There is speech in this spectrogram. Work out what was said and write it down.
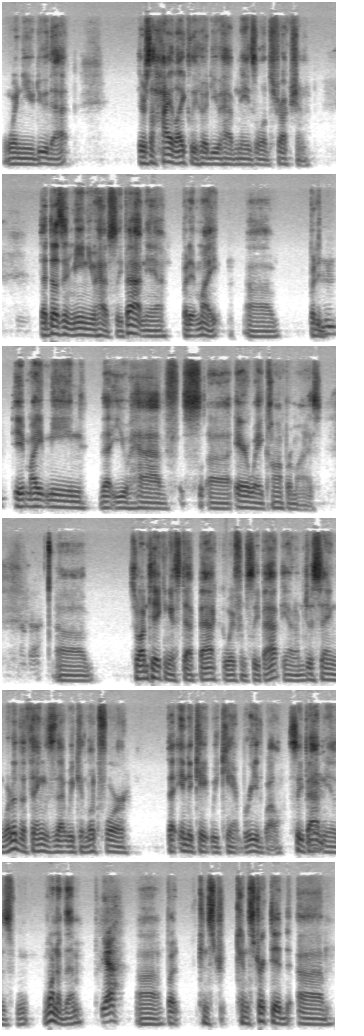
when you do that, there's a high likelihood you have nasal obstruction. That doesn't mean you have sleep apnea, but it might. Uh, but mm-hmm. it, it might mean that you have uh, airway compromise. Okay. Uh, so I'm taking a step back away from sleep apnea, and I'm just saying, what are the things that we can look for that indicate we can't breathe well? Sleep mm-hmm. apnea is one of them. Yeah. Uh, but constri- constricted um,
